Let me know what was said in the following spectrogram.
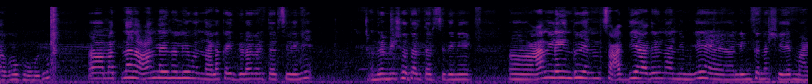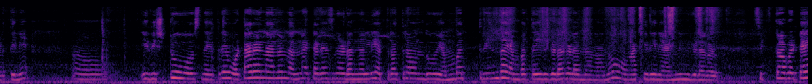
ತಗೋಬಹುದು. ಮತ್ತು ನಾನು ಆನ್ಲೈನಲ್ಲಿ ಒಂದು ನಾಲ್ಕೈದು ಗಿಡಗಳು ತರಿಸಿದ್ದೀನಿ ಅಂದರೆ ಮೀಶೋದಲ್ಲಿ ತರಿಸಿದ್ದೀನಿ ಆನ್ಲೈನ್ದು ಏನು ಸಾಧ್ಯ ಆದರೆ ನಾನು ನಿಮಗೆ ಲಿಂಕನ್ನು ಶೇರ್ ಮಾಡ್ತೀನಿ. ಇದಿಷ್ಟು ಸ್ನೇಹಿತರೆ, ಒಟ್ಟಾರೆ ನಾನು ನನ್ನ ಟೆರೆಸ್ ಗಾರ್ಡನ್ನಲ್ಲಿ ಹತ್ರ ಹತ್ರ ಒಂದು ಎಂಬತ್ತರಿಂದ ಎಂಬತ್ತೈದು ಗಿಡಗಳನ್ನು ನಾನು ಹಾಕಿದ್ದೀನಿ, ಹಣ್ಣಿನ ಗಿಡಗಳು. ಸಿಕ್ಕಾಬಟ್ಟೆ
